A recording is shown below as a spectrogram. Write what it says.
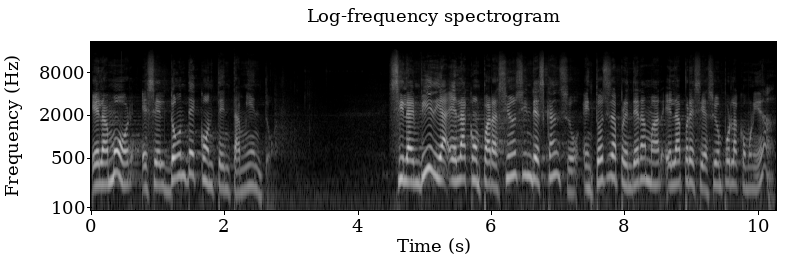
el amor es el don de contentamiento. Si la envidia es la comparación sin descanso, entonces aprender a amar es la apreciación por la comunidad.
